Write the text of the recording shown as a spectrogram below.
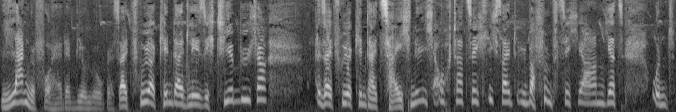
Lange vorher der Biologe. Seit früher Kindheit lese ich Tierbücher. Seit früher Kindheit zeichne ich auch tatsächlich, seit über 50 Jahren jetzt. Und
